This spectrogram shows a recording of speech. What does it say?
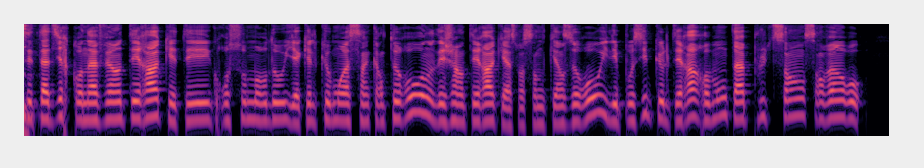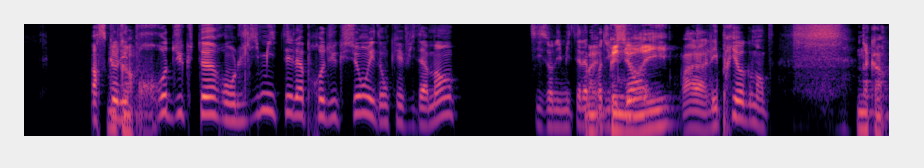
C'est-à-dire qu'on avait un Tera qui était grosso modo il y a quelques mois à 50 euros. On a déjà un Tera qui est à 75 euros. Il est possible que le Tera remonte à plus de 100, 120 euros. Parce que les producteurs ont limité la production et donc évidemment, s'ils ont limité la production, voilà, les prix augmentent. D'accord.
